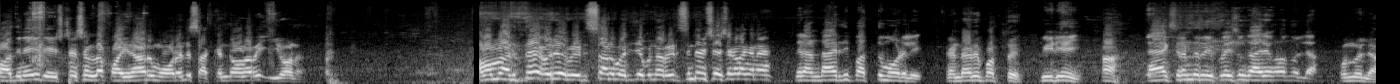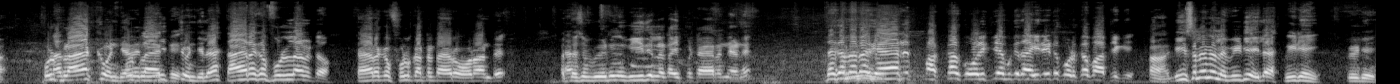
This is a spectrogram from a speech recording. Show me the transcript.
പതിനേഴ് രജിസ്ട്രേഷൻ ഉള്ള പതിനാറ് മോഡൽ സെക്കൻഡ് ഓണർ ഇയോണ് അപ്പൊ നമ്മൾ അടുത്ത ഒരു റിഡ്സ് ആണ് പരിചയപ്പെടുന്നത് റിഡ്സിന്റെ വിശേഷങ്ങൾ എങ്ങനെ? രണ്ടായിരത്തി പത്ത് മോഡൽ രണ്ടായിരത്തി പത്ത്. പി ഡി ഐ ആക്സിഡന്റ് റീപ്ലേസും കാര്യങ്ങളൊന്നുമില്ല. ഒന്നുമില്ല. ഫുൾ ബ്ലാക്ക് വണ്ടി വണ്ടി ടയറൊക്കെ ഫുള്ളാണ് കേട്ടോ ടയറൊക്കെ ഫുൾ കട്ട ടയർ ഓടാണ്ട്. അത്യാവശ്യം വീടിന് വീതിയുള്ള ടൈപ്പ് ടയർ തന്നെയാണ്. ഇതൊക്കെ പക്ക ക്വാളിറ്റി നമുക്ക് ധൈര്യമായിട്ട് കൊടുക്കാം പാർട്ടിക്ക്. ഡീസൽ തന്നെയല്ലേ? വീഡിയോ ഡി ഐ അല്ലേ B D I V D I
